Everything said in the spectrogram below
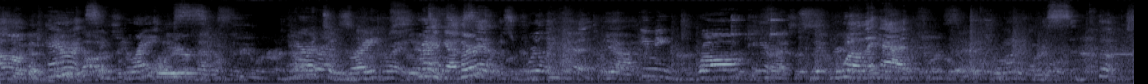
um, carrots and grapes. Carrots and grapes. Right, Together? She it was really good. Yeah. You mean raw carrots? Well, they had s- cooks.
